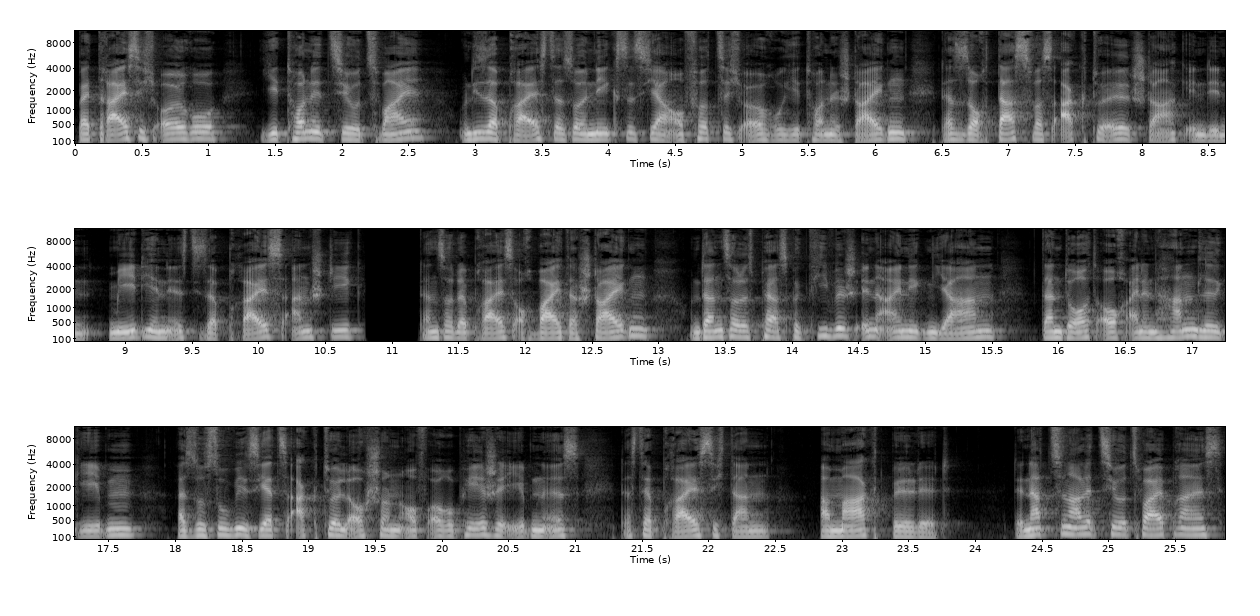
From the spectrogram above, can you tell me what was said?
bei 30 Euro je Tonne CO2 und dieser Preis, der soll nächstes Jahr auf 40 Euro je Tonne steigen. Das ist auch das, was aktuell stark in den Medien ist, dieser Preisanstieg. Dann soll der Preis auch weiter steigen und dann soll es perspektivisch in einigen Jahren dann dort auch einen Handel geben, also so wie es jetzt aktuell auch schon auf europäischer Ebene ist, dass der Preis sich dann am Markt bildet. Der nationale CO2-Preis,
